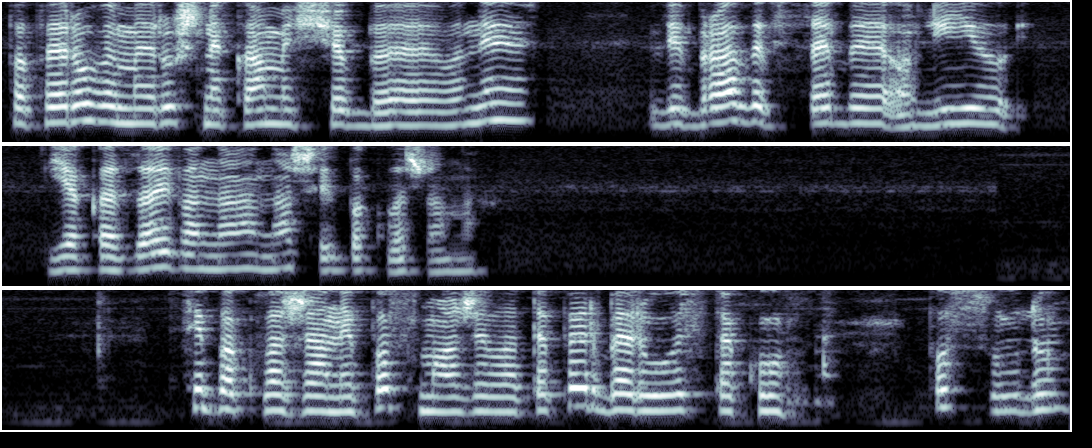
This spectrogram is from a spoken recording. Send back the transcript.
паперовими рушниками, щоб е, вони вібрали в себе олію, яка зайва на наших баклажанах. Всі баклажани посмажила. Тепер беру ось таку посуду.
